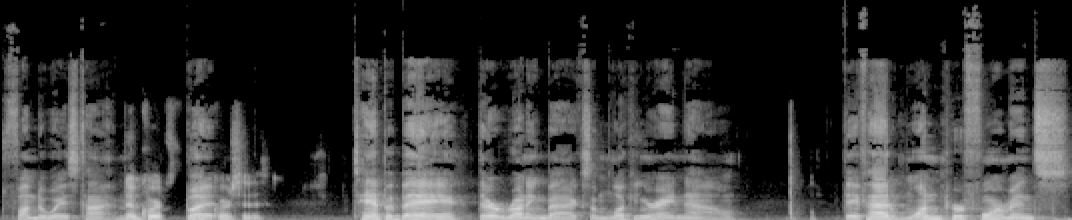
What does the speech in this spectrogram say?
fun to waste time. Of course, but of course it is. Tampa Bay, their running backs. I'm looking right now. They've had one performance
